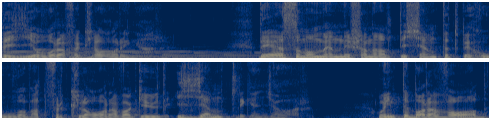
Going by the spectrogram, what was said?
Vi och våra förklaringar. Det är som om människan alltid känt ett behov av att förklara vad Gud egentligen gör. Och inte bara vad,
